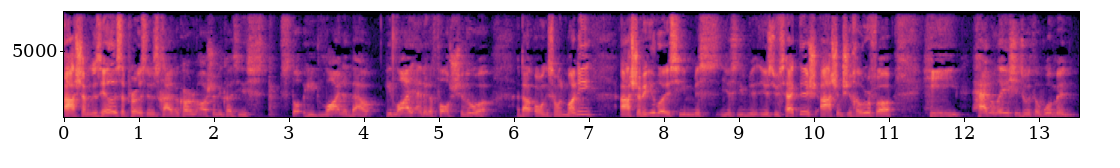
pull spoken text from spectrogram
Asham Gazel is a person who's chayv a carbon asham because he st- he lied about he lied and made a false shavua about owing someone money. Asham Ilois, he mis, used, used to use hektish. Asham Shicharufa, he had relations with a woman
